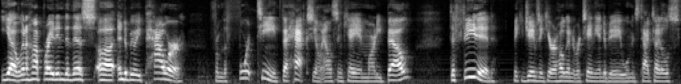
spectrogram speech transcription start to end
yeah, we're gonna hop right into this uh, NWA Power from the 14th. The Hex, you know, Allysin Kay and Marti Belle defeated Mickie James and Kiera Hogan to retain the NWA Women's Tag Titles.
